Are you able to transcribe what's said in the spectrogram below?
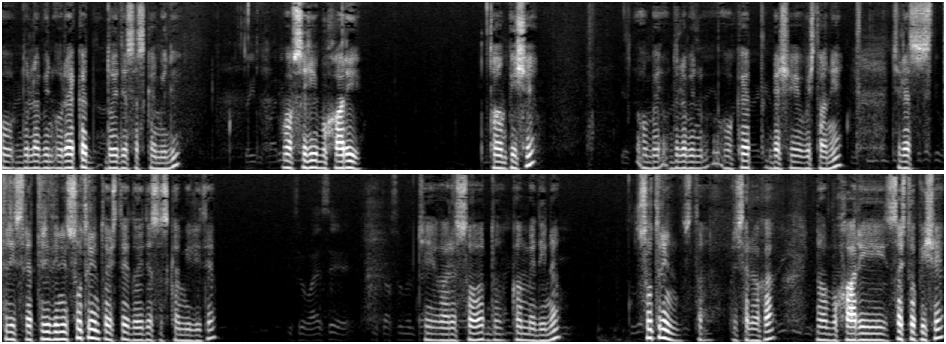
Абдулла бин Урекът дойде с камили. В Сахи Бухари там пише, Абдулла бин Урекът беше обещание чрез три, след три дни сутрин той ще дойде с камилите. Че варе Сор към Медина. Сутрин приселваха, но Бухари също пише,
